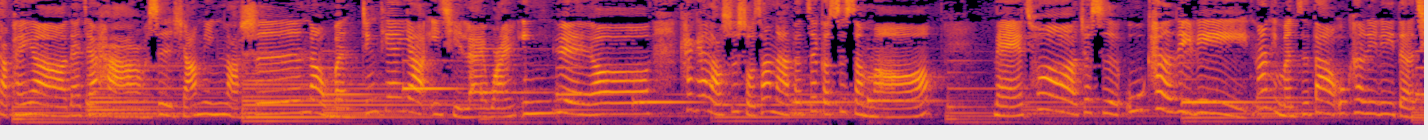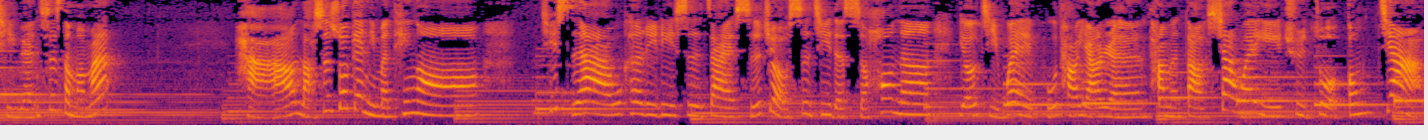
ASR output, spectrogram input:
小朋友，大家好，我是小敏老师。那我们今天要一起来玩音乐哦，看看老师手上拿的这个是什么？没错，就是乌克丽丽。那你们知道乌克丽丽的起源是什么吗？好，老师说给你们听哦。其实啊，乌克丽丽是在十九世纪的时候呢，有几位葡萄牙人，他们到夏威夷去做工匠。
